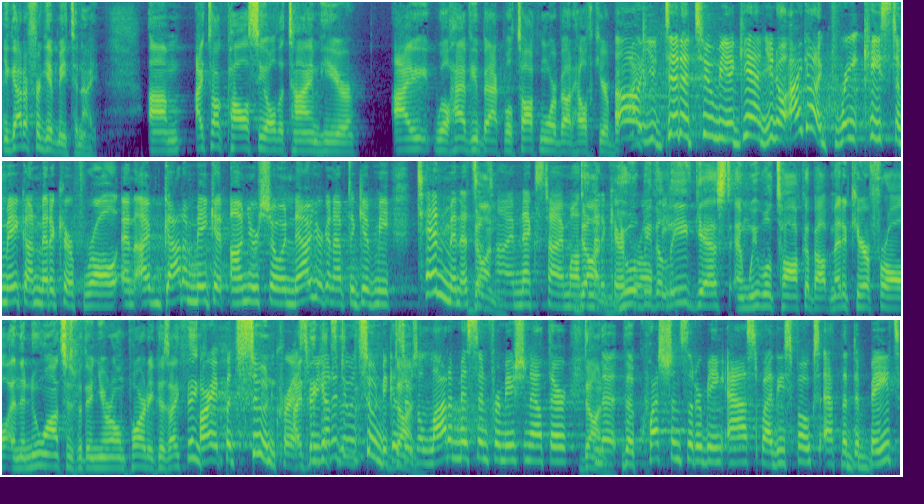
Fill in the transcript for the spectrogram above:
you got to forgive me tonight. Um, I talk policy all the time here. I will have you back. We'll talk more about healthcare. But Oh, I, you did it to me again. You know, I got a great case to make on Medicare for All, and I've got to make it on your show. And now you're going to have to give me 10 minutes Done. of time next time on done. the Medicare you will be the piece. lead guest, and we will talk about Medicare for all and the nuances within your own party. Because I think All right, but soon, Chris. We got to do it soon because done. there's a lot of misinformation out there. Done. The, the questions that are being asked by these folks at the debates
